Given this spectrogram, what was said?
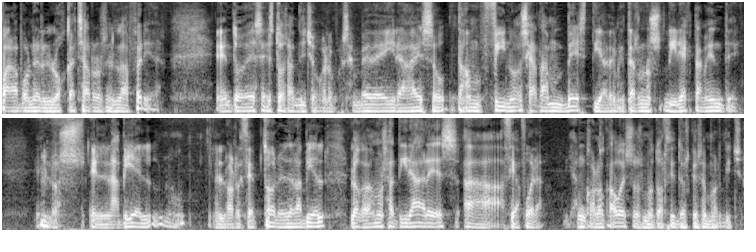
para poner los cacharros en las ferias. Entonces estos han dicho, bueno, pues en vez de ir a eso tan fino, o sea, tan bestia de meternos directamente en, los, en la piel, ¿no? en los receptores de la piel, lo que vamos a tirar es hacia afuera. Y han colocado esos motorcitos que os hemos dicho.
